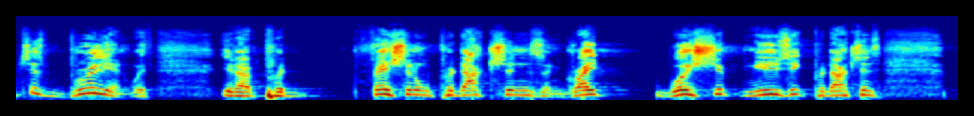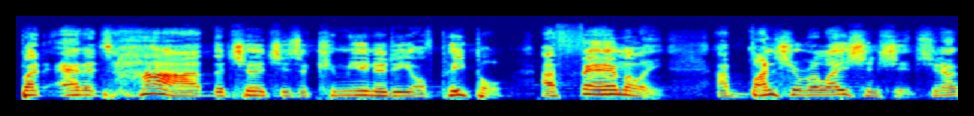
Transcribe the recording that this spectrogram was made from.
just brilliant with, you know, professional productions and great worship, music, productions. But at its heart, the church is a community of people, a family, a bunch of relationships. You know,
